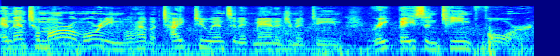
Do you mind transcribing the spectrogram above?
And then tomorrow morning we'll have a type 2 incident management team great basin team 4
